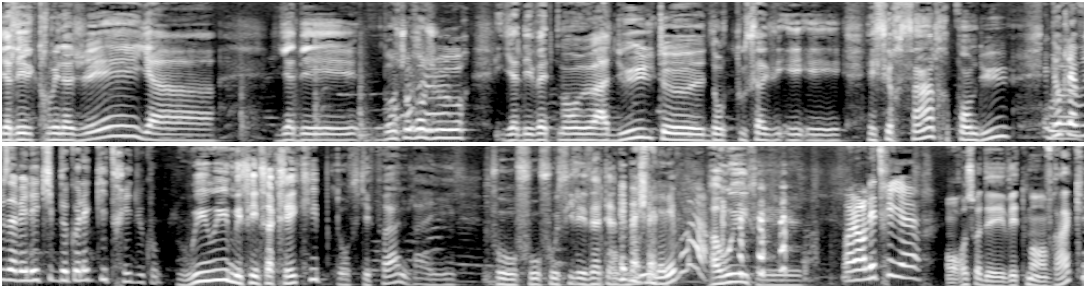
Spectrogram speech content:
y a de l'électroménager, il y a, il y a des bonjour bonjour, il y a des vêtements euh, adultes, euh, donc tout ça est, est, est sur cintre, pendu. Et donc là, vous avez l'équipe de collègues qui trient du coup. Oui oui, mais c'est une sacrée équipe. Donc Stéphane, là, il faut, faut, faut aussi les interviewer. Eh ben, je vais aller les voir. Ah oui, c'est. Bon, alors les trieurs. On reçoit des vêtements en vrac.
